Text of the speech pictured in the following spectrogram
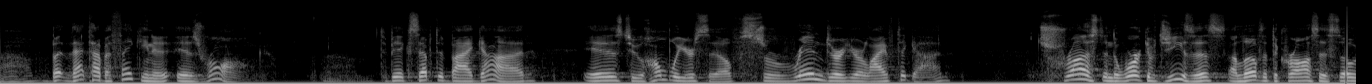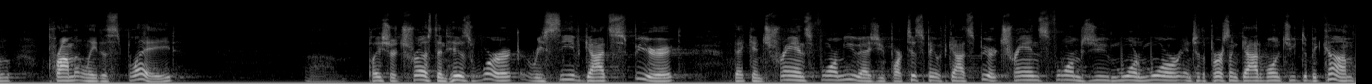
uh, but that type of thinking is wrong. Um, to be accepted by God is to humble yourself, surrender your life to God, trust in the work of Jesus. I love that the cross is so prominently displayed Place your trust in His work, receive God's Spirit that can transform you as you participate with God's Spirit, transforms you more and more into the person God wants you to become,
